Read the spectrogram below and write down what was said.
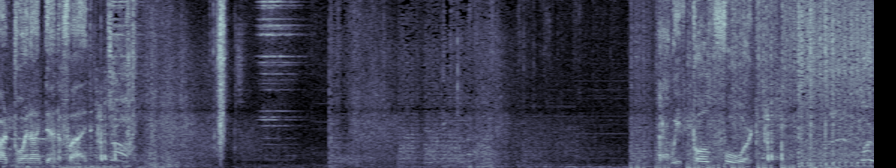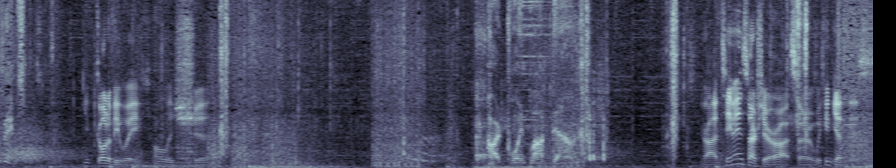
Hardpoint identified. We've pulled forward. Move it! You've gotta be weak. Holy shit. Hardpoint lockdown. Alright, teammates are actually alright, so we can get this.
